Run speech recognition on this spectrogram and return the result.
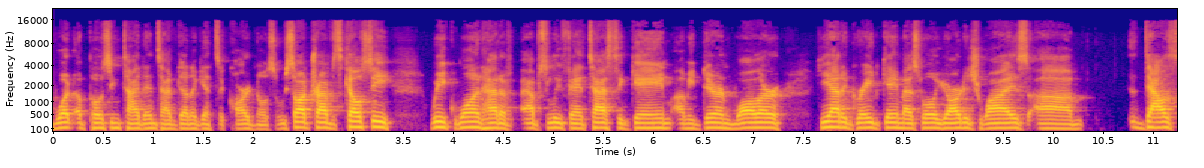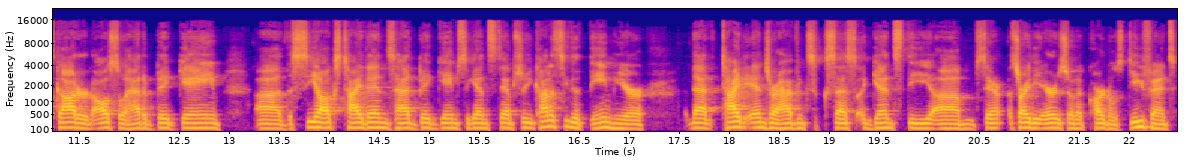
what opposing tight ends have done against the Cardinals. We saw Travis Kelce week one had an absolutely fantastic game. I mean, Darren Waller, he had a great game as well, yardage wise. Um, Dallas Goedert also had a big game. Uh, the Seahawks tight ends had big games against them. So you kind of see the theme here that tight ends are having success against the um sorry the Arizona Cardinals defense.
